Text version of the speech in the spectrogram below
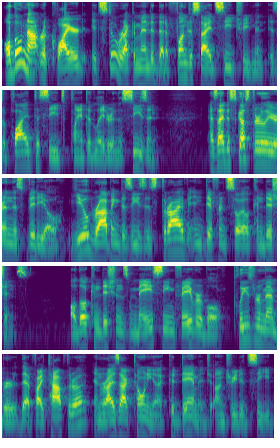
Although not required, it's still recommended that a fungicide seed treatment is applied to seeds planted later in the season. As I discussed earlier in this video, yield robbing diseases thrive in different soil conditions. Although conditions may seem favorable, please remember that Phytophthora and Rhizoctonia could damage untreated seed.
